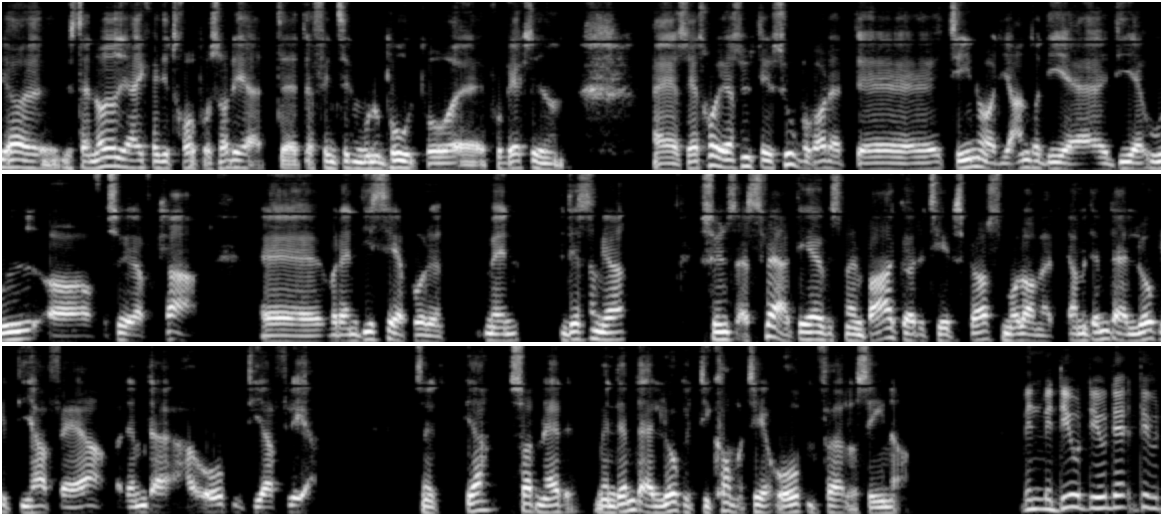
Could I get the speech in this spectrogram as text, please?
jeg, hvis der er noget, jeg ikke rigtig tror på, så er det, at der, der findes et monopol på, øh, på virkeligheden. Altså, jeg tror, jeg synes, det er super godt, at øh, Tino og de andre, de er, de er ude og forsøger at forklare, øh, hvordan de ser på det. Men det, som jeg synes er svært, det er, hvis man bare gør det til et spørgsmål om, at jamen, dem, der er lukket, de har færre, og dem, der har åbent, de har flere. Så ja, sådan er det. Men dem, der er lukket, de kommer til at åbne før eller senere. Men, men det, er jo, det, er jo det, det, er,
